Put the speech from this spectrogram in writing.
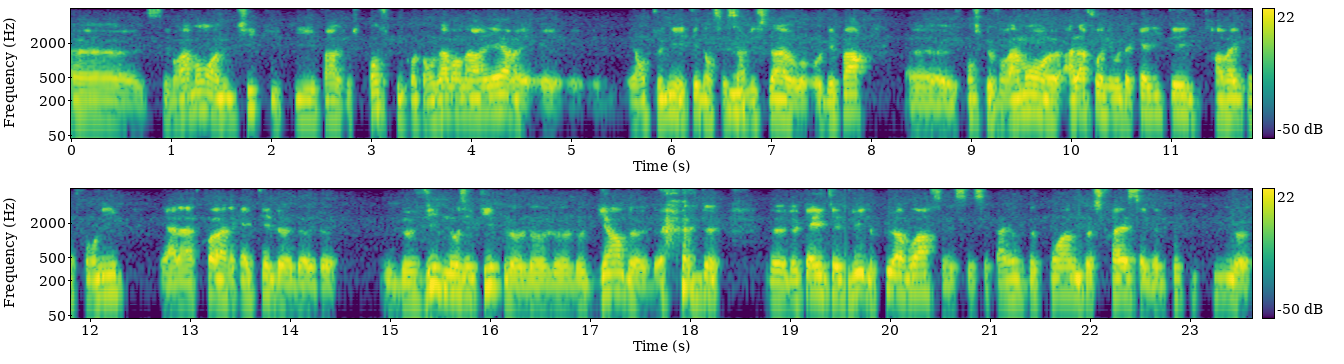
euh, c'est vraiment un outil qui, qui, enfin, je pense que quand on regarde en arrière et, et, et Anthony était dans ces mmh. services-là au, au, départ, euh, je pense que vraiment, à la fois au niveau de la qualité du travail qu'on fournit et à la fois la qualité de, de, de, de vie de nos équipes, le, le, le gain de, de, de, de, qualité de vie, de plus avoir ces, ces, ces, périodes de pointe, de stress et d'être beaucoup plus euh,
